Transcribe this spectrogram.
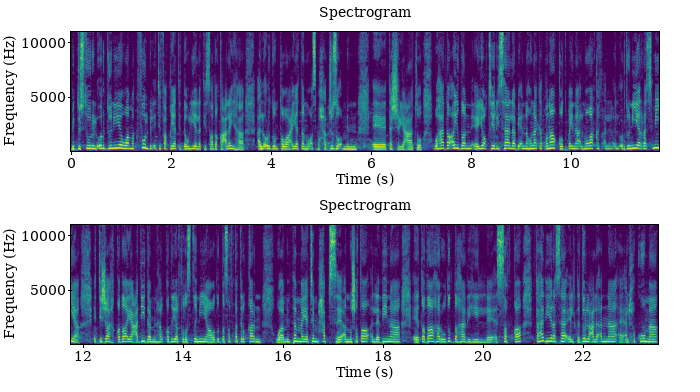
بالدستور الأردني ومكفول بالاتفاقيات الدولية التي صادق عليها الأردن طواعية وأصبحت جزء من آه، تشريعاته. وهذا أيضا يعطي رسالة بأن هناك تناقض بين المواقف الأردنية الرسمية اتجاه قضايا عديدة منها القضية الفلسطينية وضد صفقة القرن ومن ثم يتم حبس النشطاء الذين آه، تظاهروا ضد هذه الصفقة. فهذه رسائل تدل على أن الحكومة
